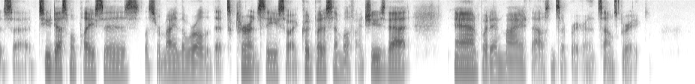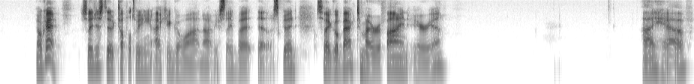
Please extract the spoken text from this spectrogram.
as uh, two decimal places. Let's remind the world that that's currency. So I could put a symbol if I choose that and put in my thousand separator. That sounds great. Okay, so I just did a couple tweaking. I can go on, obviously, but that looks good. So I go back to my refine area. I have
